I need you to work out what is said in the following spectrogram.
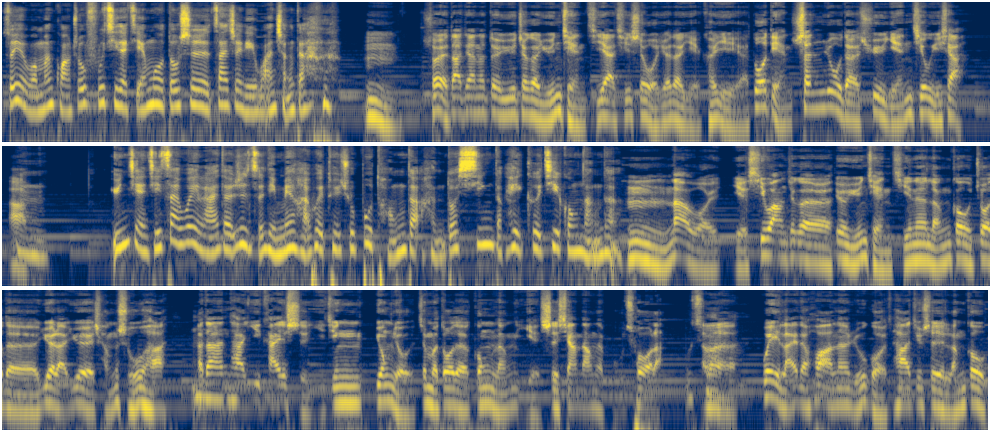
所以我们广州夫妻的节目都是在这里完成的。嗯，所以大家呢对于这个云剪辑啊，其实我觉得也可以多点深入的去研究一下啊。嗯，云剪辑在未来的日子里面还会推出不同的很多新的黑科技功能的。嗯，那我也希望这个就云剪辑呢能够做得越来越成熟哈。那当然，它一开始已经拥有这么多的功能，也是相当的不错了。不错那么未来的话呢，如果它就是能够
